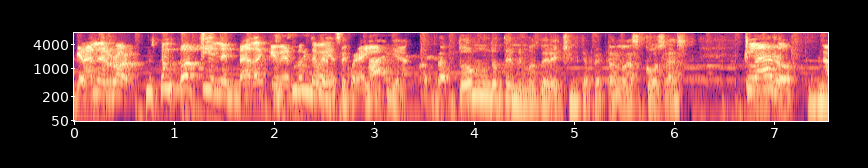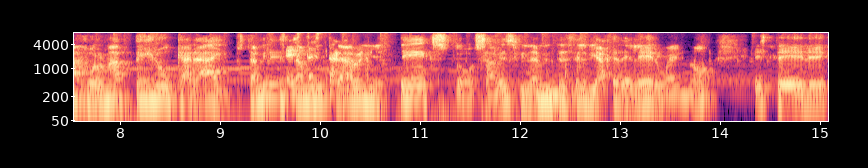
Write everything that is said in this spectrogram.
gran error, no tiene nada que ver, no te vayas por ahí. Todo el mundo tenemos derecho a interpretar las cosas Claro. De una forma, pero caray, pues también está muy claro en el texto, ¿sabes? Finalmente es el viaje del héroe, ¿no? Este, de,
